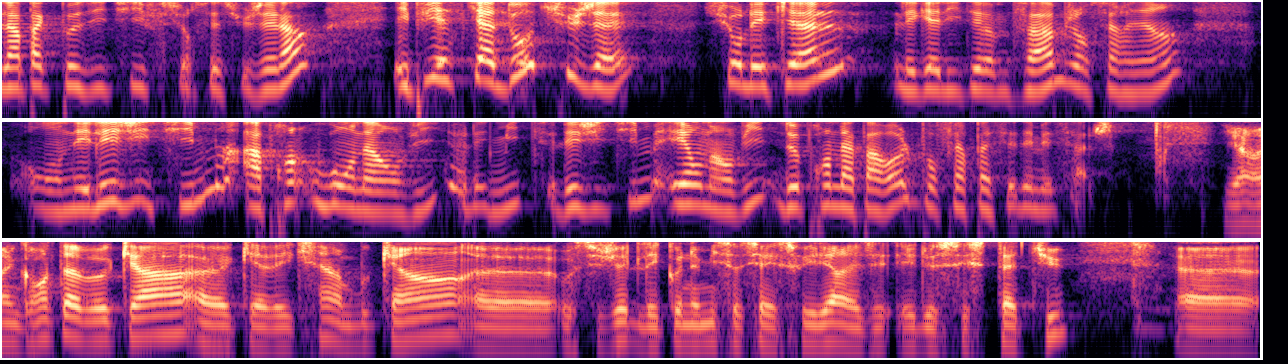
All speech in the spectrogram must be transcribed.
l'impact positif sur ces sujets-là. Et puis, est-ce qu'il y a d'autres sujets sur lesquels, l'égalité homme-femme, j'en sais rien, on est légitime à ou on a envie, à la limite, légitime, et on a envie de prendre la parole pour faire passer des messages. Il y a un grand avocat euh, qui avait écrit un bouquin euh, au sujet de l'économie sociale et solidaire et, de ses statuts, euh,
